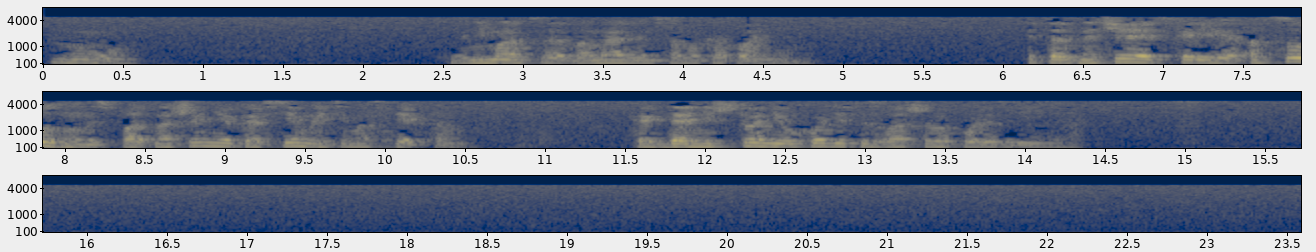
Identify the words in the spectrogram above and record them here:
Ну, заниматься банальным самокопанием. Это означает скорее осознанность по отношению ко всем этим аспектам, когда ничто не уходит из вашего поля зрения.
